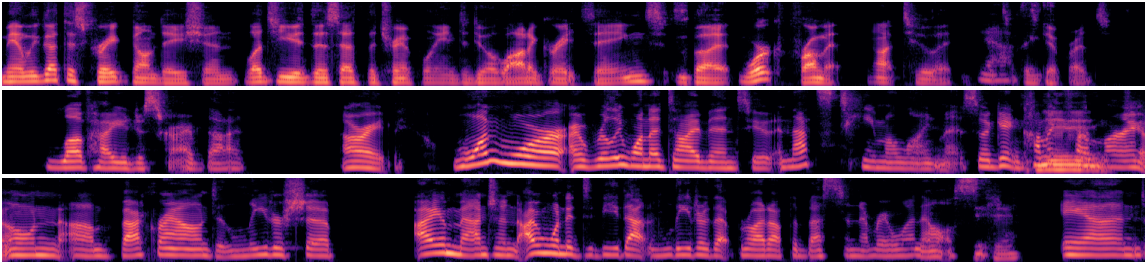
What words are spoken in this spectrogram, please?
man, we've got this great foundation. Let's use this as the trampoline to do a lot of great things, but work from it, not to it. Yeah. It's a big difference. Love how you describe that. All right. One more I really want to dive into, and that's team alignment. So, again, coming from my own um, background and leadership, I imagined I wanted to be that leader that brought out the best in everyone else. Mm-hmm. And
